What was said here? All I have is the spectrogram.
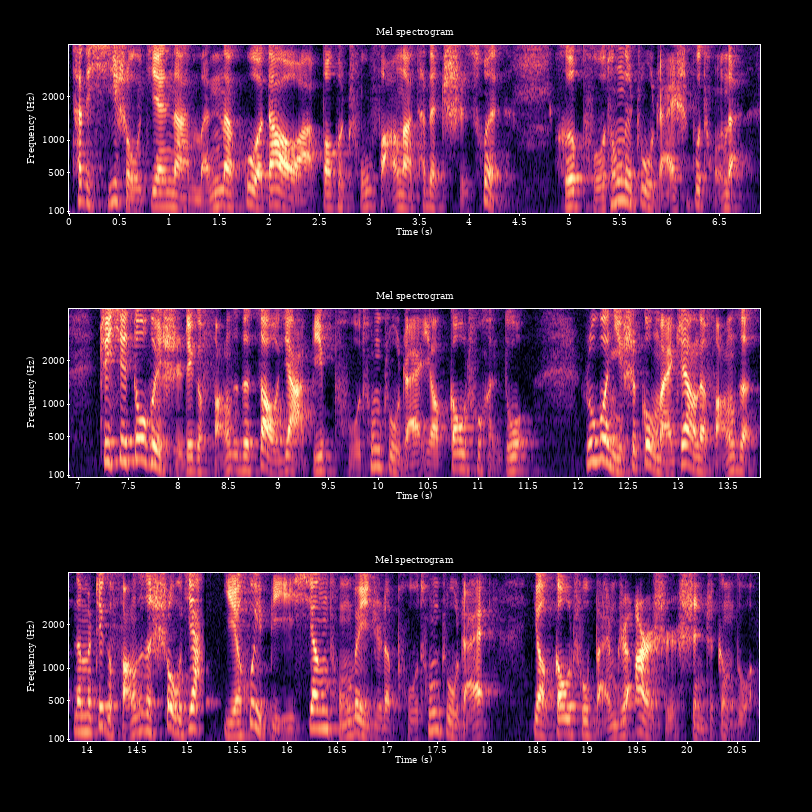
它的洗手间呐、门呐、过道啊，包括厨房啊，它的尺寸和普通的住宅是不同的。这些都会使这个房子的造价比普通住宅要高出很多。如果你是购买这样的房子，那么这个房子的售价也会比相同位置的普通住宅要高出百分之二十甚至更多。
